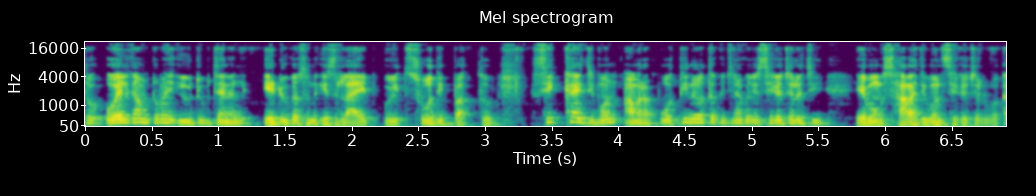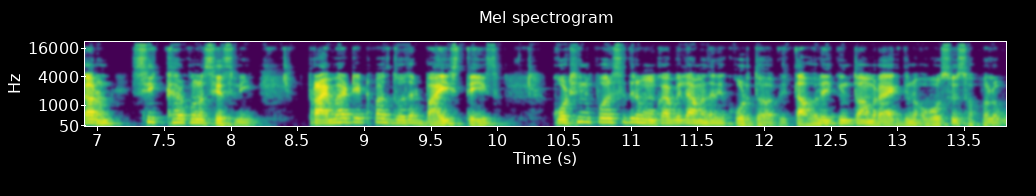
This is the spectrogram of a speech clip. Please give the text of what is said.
তো welcome to my YouTube channel education is life with Sudip Patra শিক্ষায় জীবন আমরা প্রতিনিয়ত কিছু না কিছু শিখে চলেছি এবং সারা জীবন শিখে চলবো। কারণ শিক্ষার কোনো শেষ নেই। প্রাইমারি টেট পাস দু হাজার বাইশ তেইশ কঠিন পরিস্থিতির মোকাবিলা আমাদেরকে করতে হবে। তাহলেই কিন্তু আমরা একদিন অবশ্যই সফল হব।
